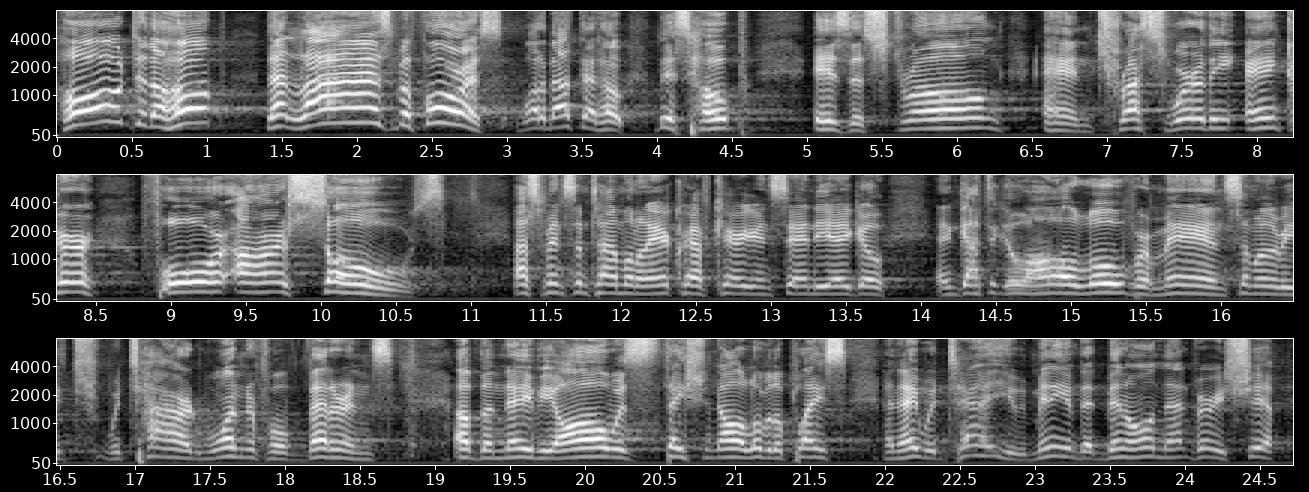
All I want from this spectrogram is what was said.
Hold to the hope that lies before us. What about that hope? This hope is a strong and trustworthy anchor for our souls. I spent some time on an aircraft carrier in San Diego and got to go all over, man. Some of the ret- retired, wonderful veterans of the Navy, all was stationed all over the place, and they would tell you, many of them had been on that very ship.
